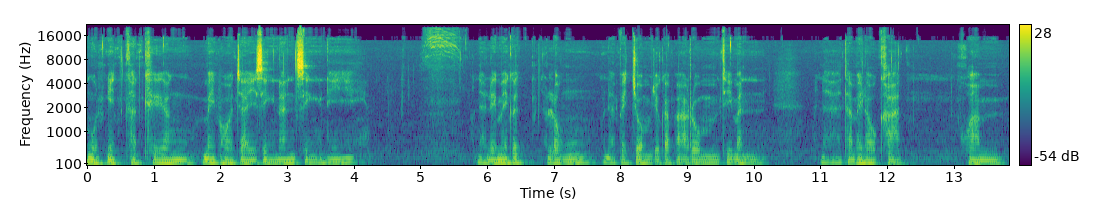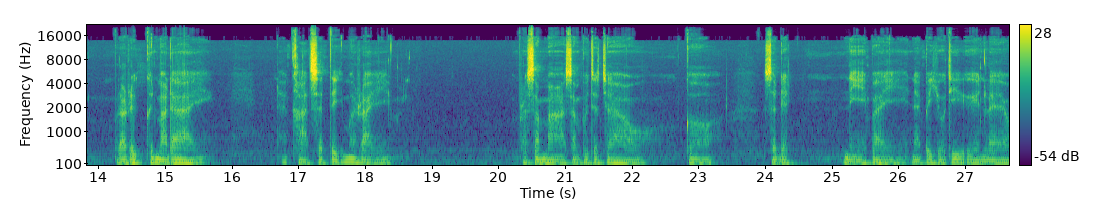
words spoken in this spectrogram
หงุดหงิดขัดเคือง ไม่พอใจสิ่งนั้นสิ่งนี้นะหรือไม่ก็หลงนะไปจมอยู่กับอารมณ์ที่มันนะทำให้เราขาดความระลึกขึ้นมาได้นะขาดสติเมื่อไหร่ พระสัมมาสัมพุทธเจ้าก็เสด็จ หนีไปนะไปอยู่ที่อื่นแล้ว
